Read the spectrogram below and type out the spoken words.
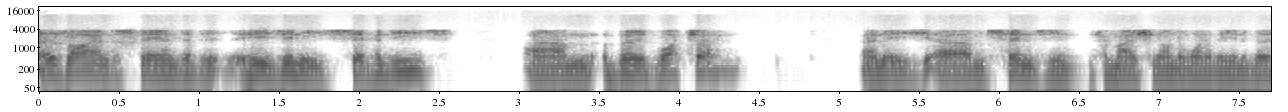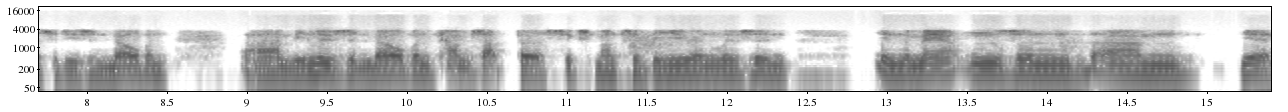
As I understand it, he's in his seventies, um, a bird watcher, and he um, sends information onto one of the universities in Melbourne. Um, he lives in Melbourne, comes up for six months of the year, and lives in in the mountains, and um, yeah,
